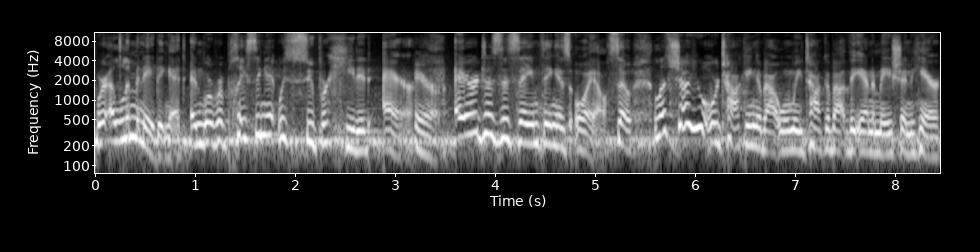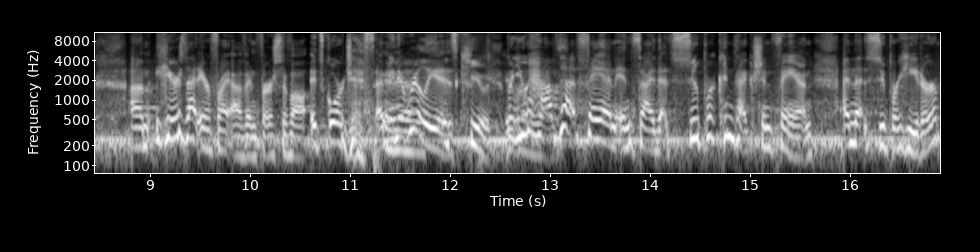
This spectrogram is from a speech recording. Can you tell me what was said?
We're eliminating it and we're replacing it with superheated air. Air. Air does the same thing as oil. So let's show you what we're talking about when we talk about the animation here. Um, here's that air fry oven, first of all. It's gorgeous. I mean, it, really is. It's cute. It But you really have is. that fan inside, that super convection fan and that super heater.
